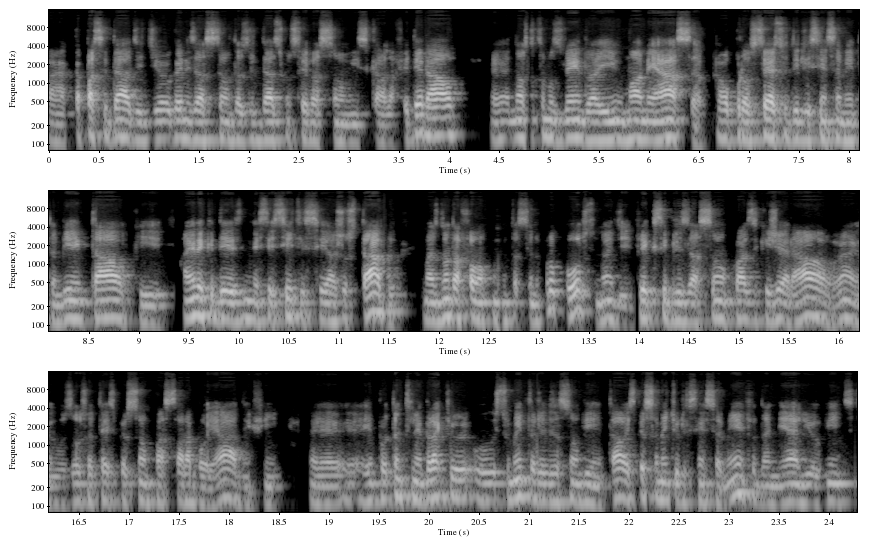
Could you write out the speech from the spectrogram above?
a capacidade de organização das unidades de conservação em escala federal. É, nós estamos vendo aí uma ameaça ao processo de licenciamento ambiental, que, ainda que necessite ser ajustado, mas não da forma como está sendo proposto, né, de flexibilização quase que geral, né, usou-se até a expressão passar a boiada, enfim. É, é, importante lembrar que o, o instrumento de legislação ambiental, especialmente o licenciamento, Daniel e ouvintes,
